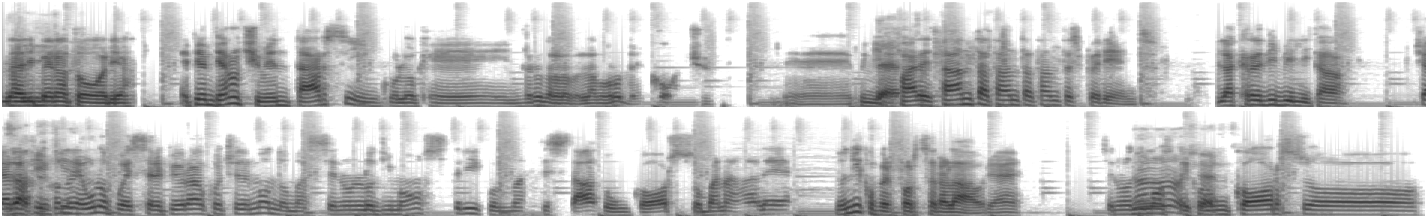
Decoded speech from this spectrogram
la liberatoria e pian piano cimentarsi in quello che è il vero lavoro del coach Eh, quindi Certo. fare tanta, tanta, tanta esperienza. La credibilità. Cioè, alla Esatto, fin fine come- uno può essere il più bravo coach del mondo, ma se non lo dimostri con un attestato, un corso banale, non dico per forza la laurea, eh. Se non lo No, dimostri no, con certo. un corso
